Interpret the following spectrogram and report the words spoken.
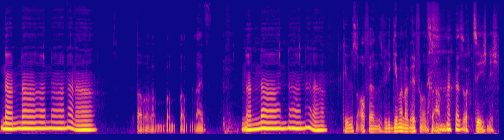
Na, na, na, na, na. Ba, ba, ba, ba, ba, Live. Na, na, na, na, na. Okay, wir müssen aufhören, sonst will die GEMA noch Geld von uns haben. Also. Sehe ich nicht.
